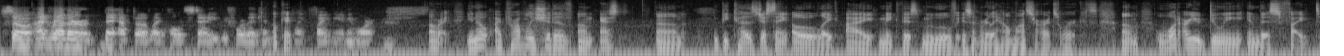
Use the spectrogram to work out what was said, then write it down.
so I'd rather they have to like hold steady before they can Okay. like fight me anymore. All right. You know, I probably should have um, asked um, because just saying, "Oh, like I make this move," isn't really how Monster Hearts works. Um, what are you doing in this fight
